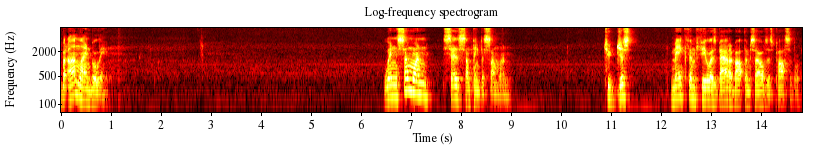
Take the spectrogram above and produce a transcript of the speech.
but online bullying. When someone says something to someone, to just make them feel as bad about themselves as possible.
